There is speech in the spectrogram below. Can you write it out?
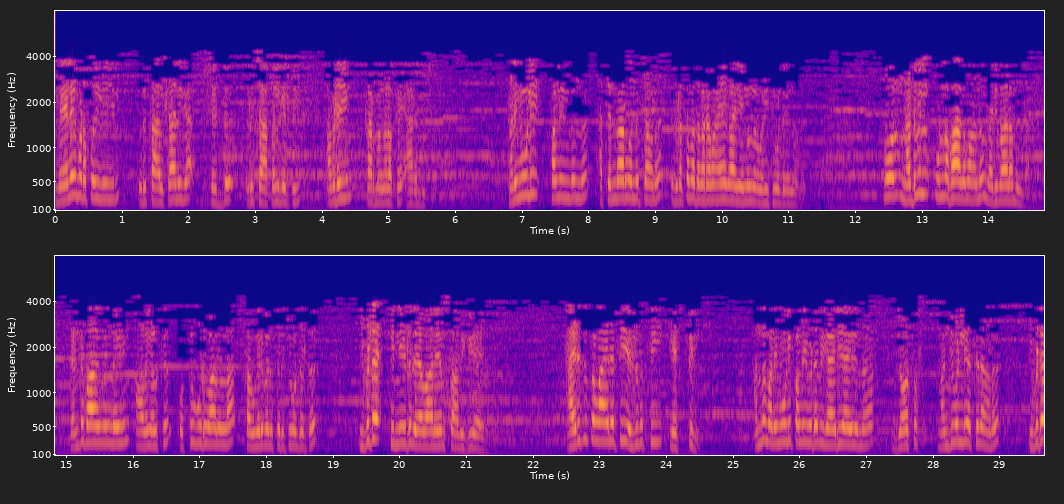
മേലെ മടപ്പൊയ്കയിൽ ഒരു താൽക്കാലിക ഷെഡ് ഒരു ചാപ്പൽ കെട്ടി അവിടെയും കർമ്മങ്ങളൊക്കെ ആരംഭിച്ചു. മണിമൂളി പള്ളിയിൽ നിന്ന് അച്ഛന്മാർ വന്നിട്ടാണ് ഇവിടുത്തെ മതപരമായ കാര്യങ്ങൾ നിർവഹിച്ചുകൊണ്ടിരുന്നത്. ഇപ്പോൾ നടുവിൽ ഉള്ള ഭാഗമാണ് നരിവാലമുണ്ട രണ്ട് ഭാഗങ്ങളിലെയും ആളുകൾക്ക് ഒത്തുകൂടുവാനുള്ള സൗകര്യമനുസരിച്ചുകൊണ്ടിട്ട് ഇവിടെ പിന്നീട് ദേവാലയം സ്ഥാപിക്കുകയായിരുന്നു. ആയിരത്തി തൊള്ളായിരത്തി എഴുപത്തി എട്ടിൽ അന്ന് മണിമൂളി പള്ളിയുടെ വികാരിയായിരുന്ന ജോസഫ് മഞ്ചുവള്ളി അച്ഛനാണ് ഇവിടെ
